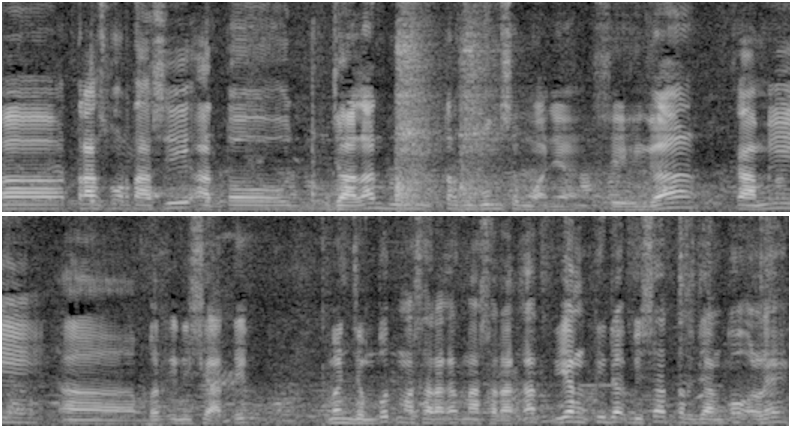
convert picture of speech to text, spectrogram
uh, transportasi atau jalan belum terhubung semuanya sehingga kami uh, berinisiatif menjemput masyarakat-masyarakat yang tidak bisa terjangkau oleh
